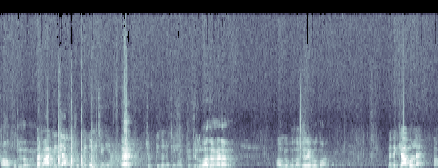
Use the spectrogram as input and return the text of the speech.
हाँ। पूरी तरह नहीं। परमार दीदी आपको छुट्टी तो नहीं चाहिए? है? छुट्टी तो नहीं चाहिए? ओके, दिलवा दो मैडम। आपका भला करे भगवान। मैंने क्या बोला है? हाँ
